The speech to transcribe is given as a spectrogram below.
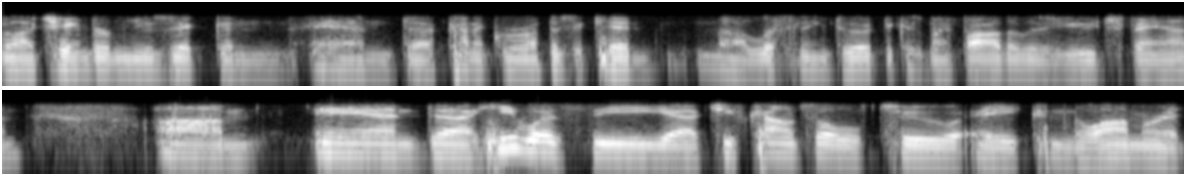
uh, chamber music and and uh, kind of grew up as a kid uh, listening to it because my father was a huge fan. Um, and uh, he was the uh, chief counsel to a conglomerate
